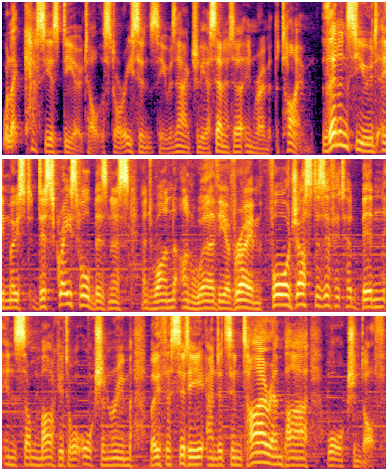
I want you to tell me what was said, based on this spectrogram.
we'll let Cassius Dio tell the story, since he was actually a senator in Rome at the time. Then ensued a most disgraceful business and one unworthy of Rome, for just as if it had been in some market or auction room, both the city and its entire empire were auctioned off.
